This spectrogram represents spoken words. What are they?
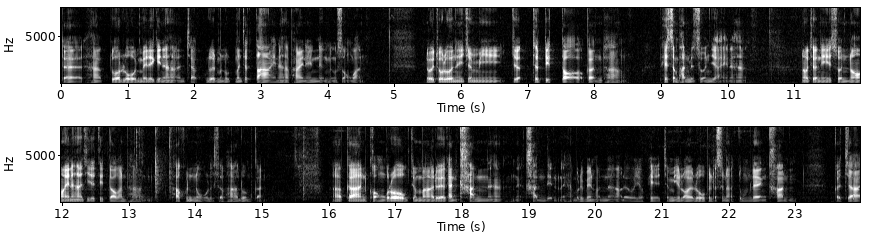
แต่หากตัวโลนไม่ได้กินอาหารจากเลือดมนุษย์มันจะตายนะฮะภายใน 1-2 วัน โดยตัวโลนนี้จะมีจะจะติดต่อกันทางเพศสัมพันธ์เป็นส่วนใหญ่นะฮะนอกจากนี้ส่วนน้อยนะฮะที่จะติดต่อกันผ่านผ้าขนหนูหรือเสื้อผ้าร่วมกัน อาการของโรคจะมาด้วยอาการคันนะฮะคันเด่นเลยฮะบริเวณหัวหน้าและอวัยวะเพศจะมีรอยโรคเป็นลักษณะตุ่มแดงคัน กระจาย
